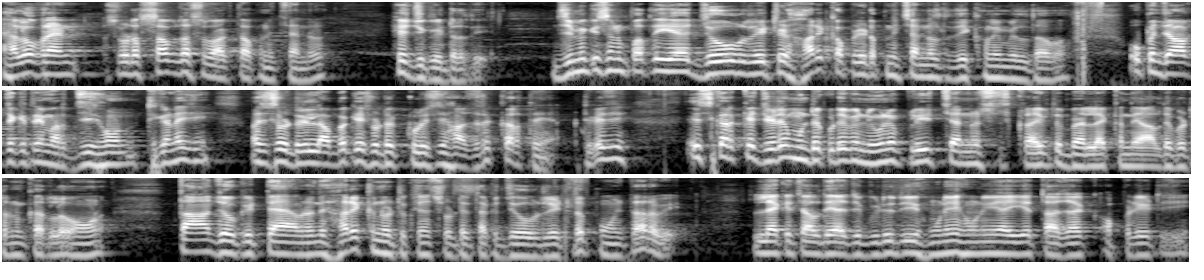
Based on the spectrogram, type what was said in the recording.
ਹੈਲੋ ਫਰੈਂਡ ਤੁਹਾਡਾ ਸਭ ਦਾ ਸਵਾਗਤ ਹੈ ਆਪਣੇ ਚੈਨਲ ਐਜੂਕੇਟਰ ਦੇ ਜਿਵੇਂ ਕਿ ਸਾਨੂੰ ਪਤਾ ਹੀ ਹੈ ਜੋਬ ਰਿਲੇਟਡ ਹਰ ਇੱਕ ਅਪਡੇਟ ਆਪਣੇ ਚੈਨਲ ਤੇ ਦੇਖਣ ਲਈ ਮਿਲਦਾ ਵਾ, ਉਹ ਪੰਜਾਬ 'ਚ ਕਿਤੇ ਮਰਜ਼ੀ ਹੋਣ, ਠੀਕ ਹੈ ਨਾ ਜੀ? ਅਸੀਂ ਤੁਹਾਡੇ ਲਈ ਲੱਭ ਕੇ ਤੁਹਾਡੇ ਕੋਲ ਅਸੀਂ ਹਾਜ਼ਰ ਕਰਦੇ ਹਾਂ, ਠੀਕ ਹੈ ਜੀ? ਇਸ ਕਰਕੇ ਜਿਹੜੇ ਮੁੰਡੇ ਕੁੜੇ ਵੀ ਨਿਊ ਨੇ ਪਲੀਜ਼ ਚੈਨਲ ਸਬਸਕ੍ਰਾਈਬ ਤੇ ਬੈਲ ਆਈਕਨ ਦੇ ਆਲ ਦੇ ਬਟਨ ਨੂੰ ਕਰ ਲਓ ਔਨ ਤਾਂ ਜੋ ਕਿ ਟਾਈਮ ਰਹਿੰਦੇ ਹਰ ਇੱਕ ਨੋਟੀਫਿਕੇਸ਼ਨ ਤੁਹਾਡੇ ਤੱਕ ਜੋਬ ਰਿਲੇਟਡ ਪਹੁੰਚਦਾ ਰਹੇ। ਲੈ ਕੇ ਚੱਲਦੇ ਅੱਜ ਵੀਡੀਓ ਦੀ ਹੁਣੇ ਹੁਣੇ ਆਈ ਹੈ ਤਾਜ਼ਾ ਅਪਡੇਟ ਜੀ।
